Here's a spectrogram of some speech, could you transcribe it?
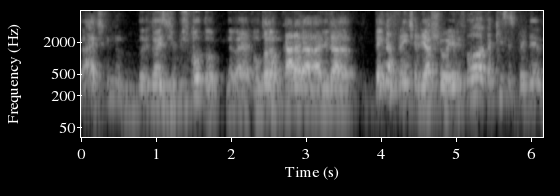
ah, Acho que dois dias o bicho voltou. É, voltou não. O cara era ali da, bem na frente ali, achou ele e falou: Ó, tá aqui, vocês perderam.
